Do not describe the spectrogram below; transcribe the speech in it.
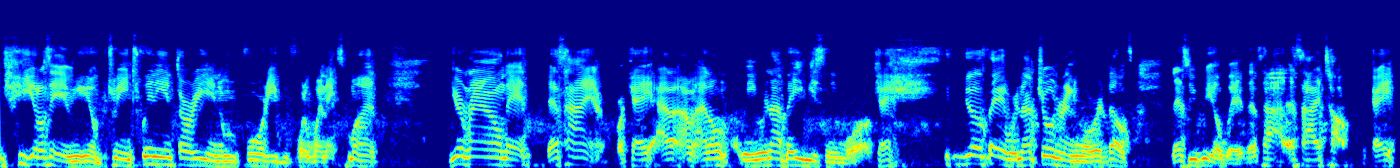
you know what I'm saying? You know, between 20 and 30 and I'm 40 before the one next month, you're around that. That's am, okay? I, I, I don't, I mean, we're not babies anymore, okay? you know what I'm saying? We're not children anymore, we're adults. Let's be real with it. That's how, that's how I talk, okay?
